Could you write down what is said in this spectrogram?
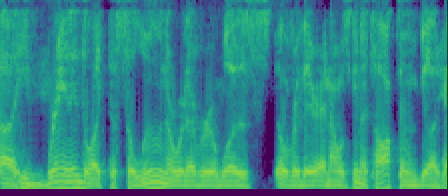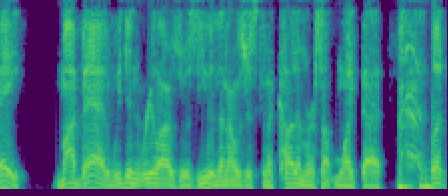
uh, he ran into like the saloon or whatever it was over there, and I was going to talk to him and be like, "Hey, my bad, we didn't realize it was you," and then I was just going to cut him or something like that. but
